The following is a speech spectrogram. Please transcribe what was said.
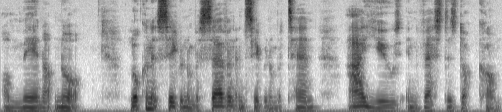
or may not know. Looking at secret number 7 and secret number 10, I use investors.com.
